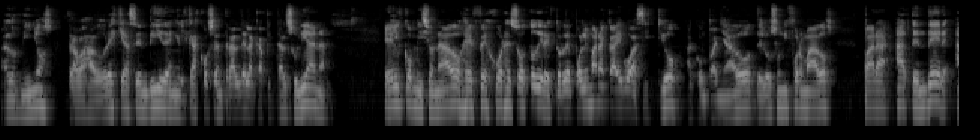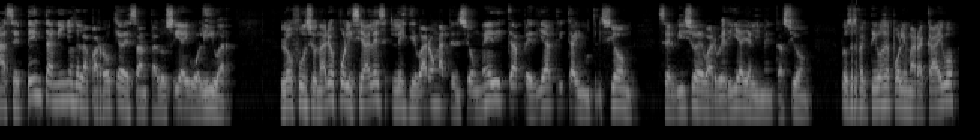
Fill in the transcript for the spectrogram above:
a los niños trabajadores que hacen vida en el casco central de la capital zuliana. El comisionado jefe Jorge Soto, director de Poli Maracaibo, asistió acompañado de los uniformados para atender a 70 niños de la parroquia de Santa Lucía y Bolívar. Los funcionarios policiales les llevaron atención médica, pediátrica y nutrición, servicio de barbería y alimentación. Los efectivos de Polimaracaibo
